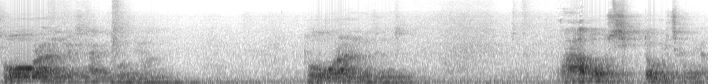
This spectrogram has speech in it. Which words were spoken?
도라는 걸 생각해 보면 도라는 것은 과도, 식도 그렇잖아요.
